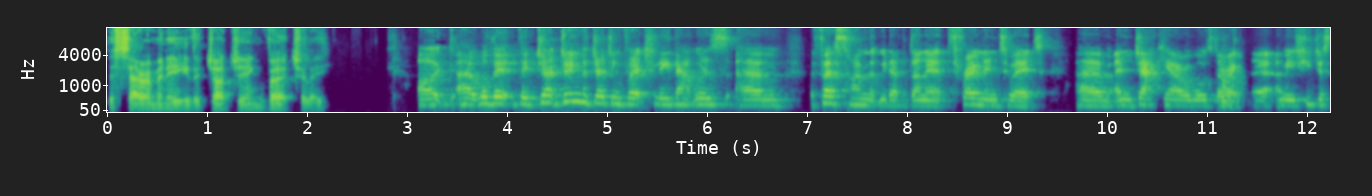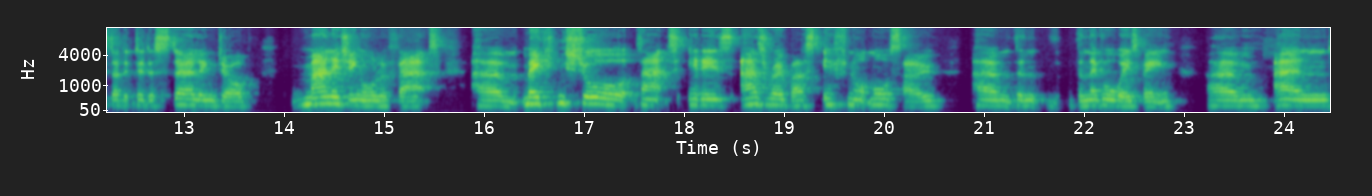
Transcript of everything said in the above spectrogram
the ceremony, the judging virtually? Uh, uh, well, the, the doing the judging virtually, that was um, the first time that we'd ever done it, thrown into it. Um, and Jackie, our awards director, I mean, she just did, did a sterling job managing all of that, um, making sure that it is as robust, if not more so, um, than, than they've always been. Um, and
